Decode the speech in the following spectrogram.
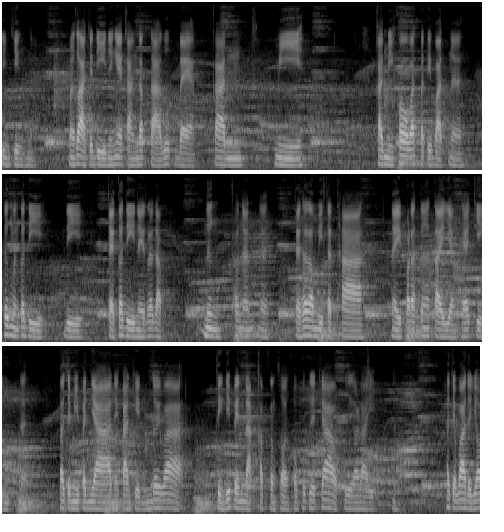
จริงๆนะมันก็อาจจะดีในแง่การรักษารูปแบบ การมี การมีข้อวัดปฏิบัตินะซึ่งมันก็ดีดี แต่ก็ดีในระดับหนึ่งเท่านั้นนะแต่ถ้าเรามีศรัทธาในพระรัตนตรัยอย่างแท้จริงนะเราจะมีปัญญาในการเห็นด้วยว่า สิ่งที่เป็นหลักคำสั่งสอนของพระพุทธเจ้าคืออะไร ถ้าจะว่าโดยย่อ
